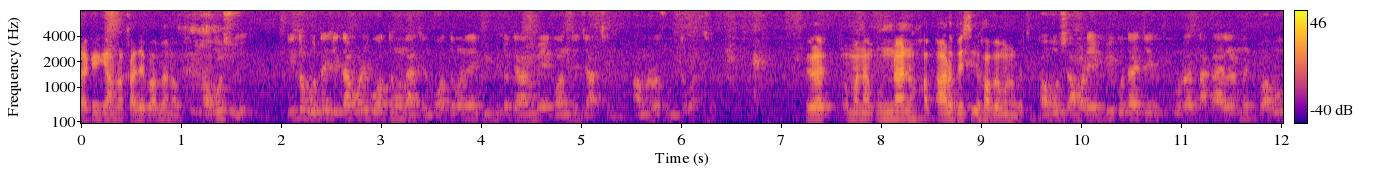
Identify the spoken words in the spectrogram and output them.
তাকে কি আমরা কাজে পাবেন? অবশ্যই। কিন্তু ভোটে যেটা পড়ি বর্ধমানে আছেন। বর্ধমানে বিভিন্ন গ্রামে গঞ্জে যাচ্ছেন। আপনারাও শুনতে পাচ্ছি। এবার মানে উন্নয়ন হ- আরও বেশি হবে মনে করছে অবশ্যই। আমার এমপি কোটায় যে কোটা টাকা অ্যালটমেন্ট পাবো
